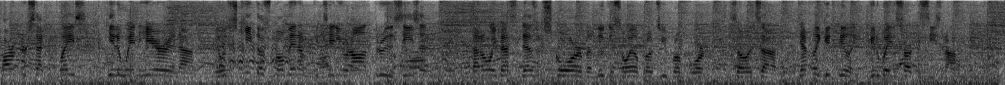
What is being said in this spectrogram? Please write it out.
Parker second place, get a win here, and uh, know, just keep those momentum continuing on through the season. Not only best in desert score, but Lucas Oil Pro 2, Pro 4. So it's uh, definitely a good feeling, good way to start the season off.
